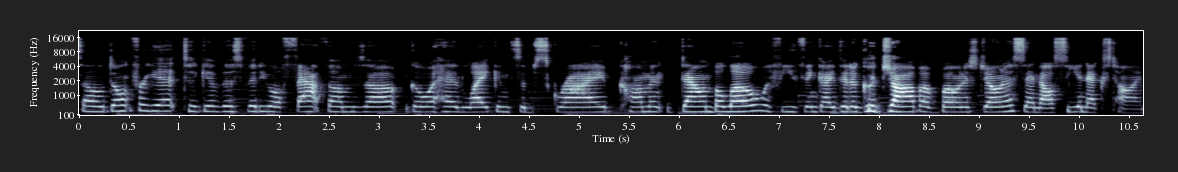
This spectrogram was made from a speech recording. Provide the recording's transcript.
So don't forget to give this video a fat thumbs up. Go ahead, like and subscribe. Comment down below if you think I did a good job of Bonus Jonas, and I'll see you next time.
